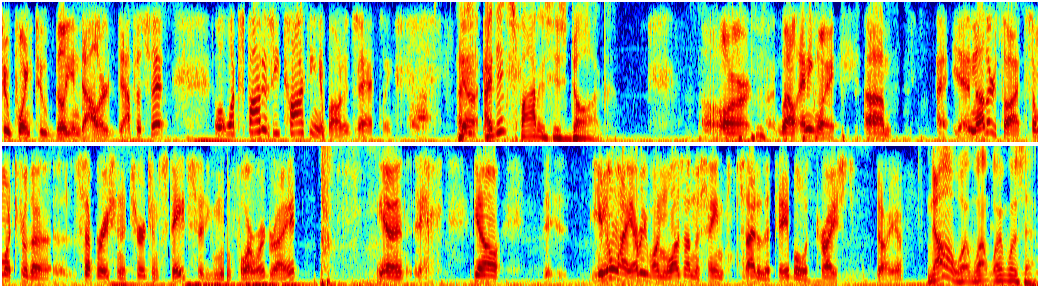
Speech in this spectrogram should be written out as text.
$2.2 billion deficit? Well, what spot is he talking about exactly? I, think, I think Spot is his dog. or well anyway um uh, another thought so much for the separation of church and state should he move forward right and you know you know why everyone was on the same side of the table with christ don't you No, what, what, what was that?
